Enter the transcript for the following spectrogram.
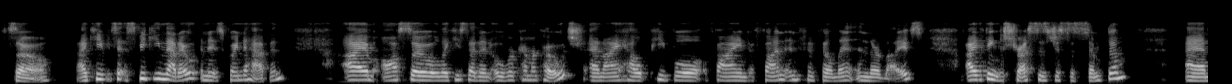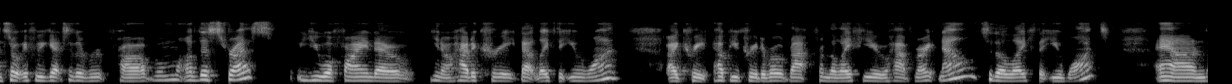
So I keep t- speaking that out and it's going to happen. I'm also, like you said, an overcomer coach, and I help people find fun and fulfillment in their lives. I think stress is just a symptom. And so if we get to the root problem of the stress, you will find out, you know, how to create that life that you want. I create help you create a roadmap from the life you have right now to the life that you want, and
